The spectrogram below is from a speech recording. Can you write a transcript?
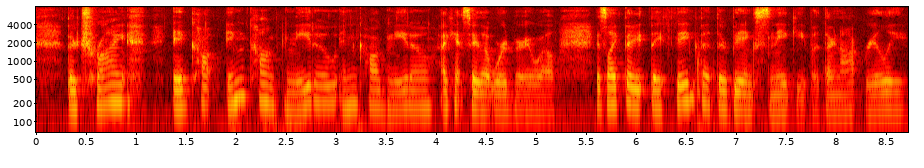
they're trying incognito incognito. I can't say that word very well. It's like they they think that they're being sneaky, but they're not really.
